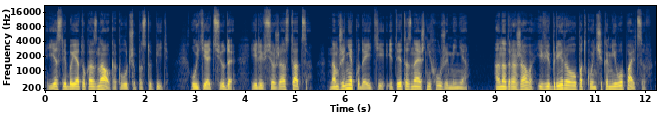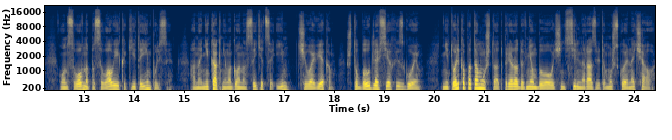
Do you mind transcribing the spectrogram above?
«Если бы я только знал, как лучше поступить. Уйти отсюда или все же остаться. Нам же некуда идти, и ты это знаешь не хуже меня». Она дрожала и вибрировала под кончиками его пальцев. Он словно посылал ей какие-то импульсы. Она никак не могла насытиться им, человеком, что был для всех изгоем. Не только потому, что от природы в нем было очень сильно развито мужское начало.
